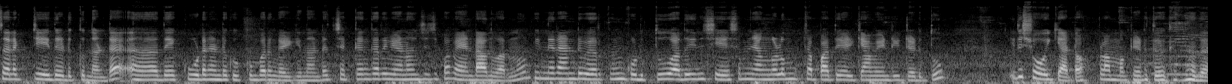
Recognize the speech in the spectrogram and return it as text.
സെലക്ട് ചെയ്ത് എടുക്കുന്നുണ്ട്. അതേ കൂടെ രണ്ട് കുക്കുംബറും കഴിക്കുന്നുണ്ട്. ചിക്കൻ കറി വേണമെന്ന് ചോദിച്ചപ്പോൾ വേണ്ടാന്ന് പറഞ്ഞു. പിന്നെ രണ്ടുപേർക്കും കൊടുത്തു. അതിന് ശേഷം ഞങ്ങളും ചപ്പാത്തി കഴിക്കാൻ വേണ്ടിയിട്ട് എടുത്തു. ഇത് ഷോയ്ക്കാട്ടോ ഒക്കെ എടുത്ത് വെക്കുന്നത്.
